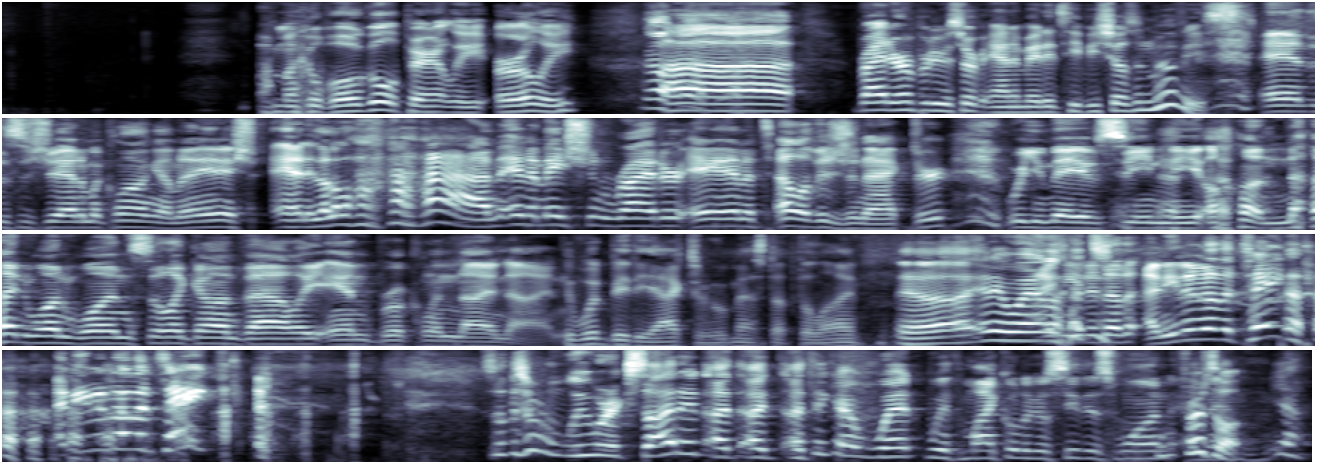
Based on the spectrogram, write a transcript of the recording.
I'm Michael Vogel, apparently early. Uh, writer and producer of animated TV shows and movies. And this is Shannon McClung. I'm an animation, an, an animation writer and a television actor, where you may have seen me on 911, Silicon Valley, and Brooklyn It Nine-Nine. would be the actor who messed up the line. Uh, anyway, I need let's- another. I need another take. I need another take. So this one we were excited. I, I, I think I went with Michael to go see this one. First and of all, yeah,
